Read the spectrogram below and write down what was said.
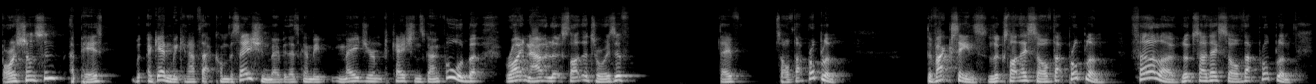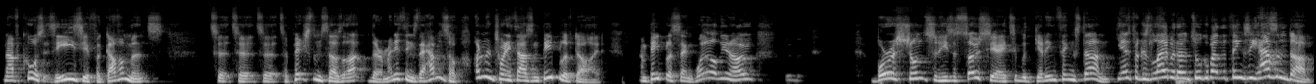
Boris Johnson appears again, we can have that conversation. Maybe there's going to be major implications going forward. But right now, it looks like the Tories have they've solved that problem. The vaccines looks like they solved that problem. Furlough looks like they solved that problem. Now, of course, it's easier for governments to, to, to, to pitch themselves like that. There are many things they haven't solved. 120,000 people have died. And people are saying, well, you know, Boris Johnson, he's associated with getting things done. Yes, because Labour don't talk about the things he hasn't done.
